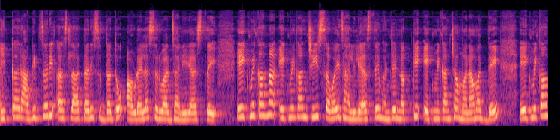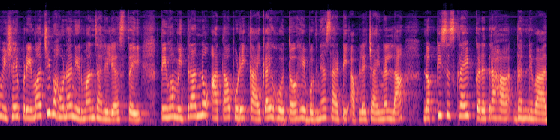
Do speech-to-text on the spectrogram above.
इतका रागीट जरी असला तरी सुद्धा तो आवडायला सुरुवात झालेली असते. एकमेकांना एकमेकांची सवय झालेली असते. म्हणजे नक्की एकमेकांच्या मनामध्ये एकमेकांविषयी प्रेमाची भावना निर्माण झालेली असते. तेव्हा मित्रांनो आता पुढे काय काय होतं हे बघण्यासाठी आपल्या चॅनलला नक्की सबस्क्राईब करत राहा. धन्यवाद.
